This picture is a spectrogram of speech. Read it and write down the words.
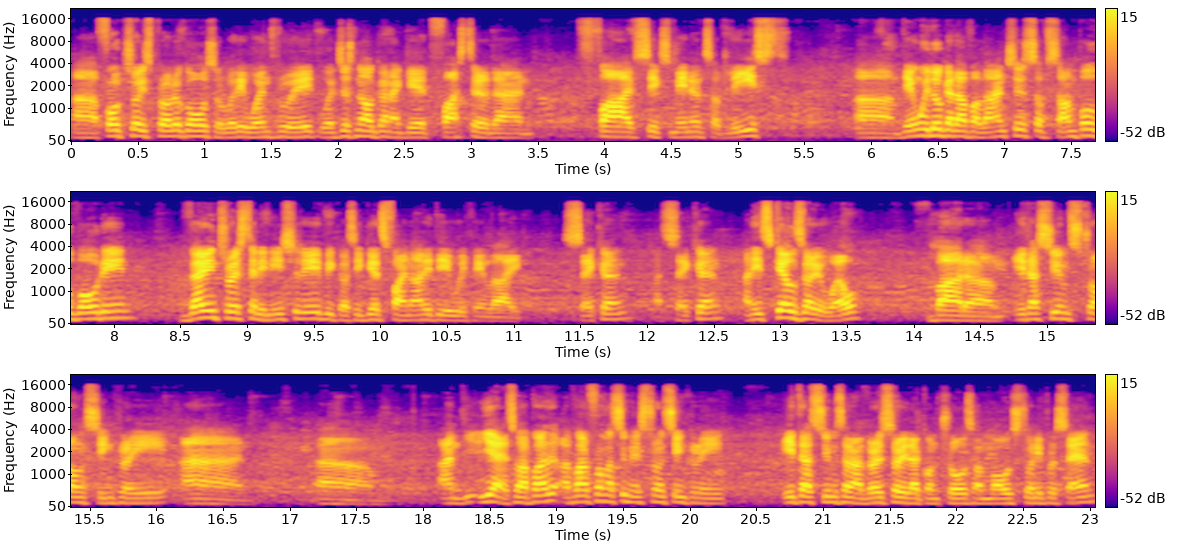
Uh, fork choice protocols already went through it. We're just not going to get faster than five, six minutes at least. Um, then we look at Avalanche's of sample voting. Very interested initially because it gets finality within like second, a second, and it scales very well. But um, it assumes strong synchrony and um, and yeah. So apart, apart from assuming strong synchrony, it assumes an adversary that controls at most 20%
